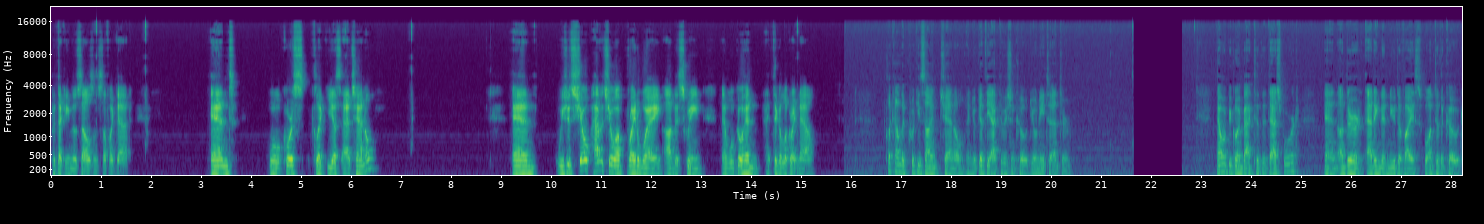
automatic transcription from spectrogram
protecting themselves and stuff like that. And we'll, of course, click Yes, Add Channel and we should show have it show up right away on the screen and we'll go ahead and take a look right now. Click on the Quickesign channel and you'll get the activation code you'll need to enter. Now we'll be going back to the dashboard and under adding the new device we'll enter the code.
